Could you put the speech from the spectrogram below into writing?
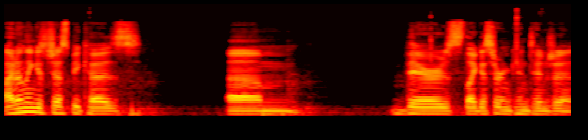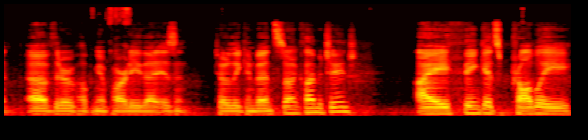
I don't think it's just because um, there's like a certain contingent of the Republican Party that isn't totally convinced on climate change. I think it's probably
